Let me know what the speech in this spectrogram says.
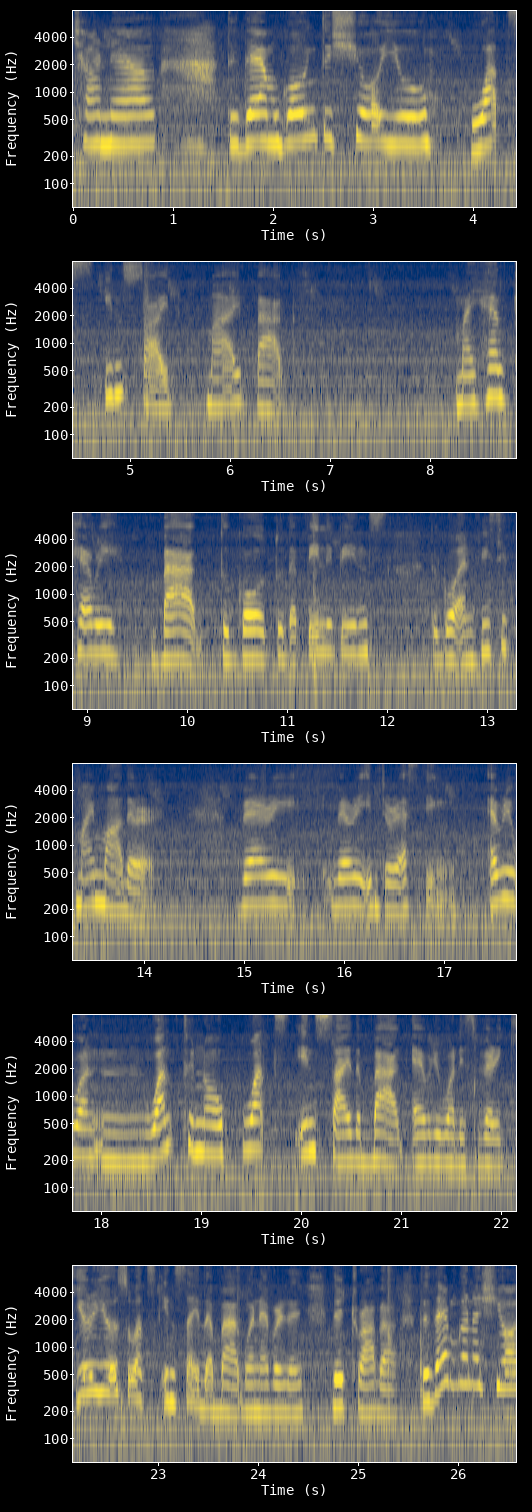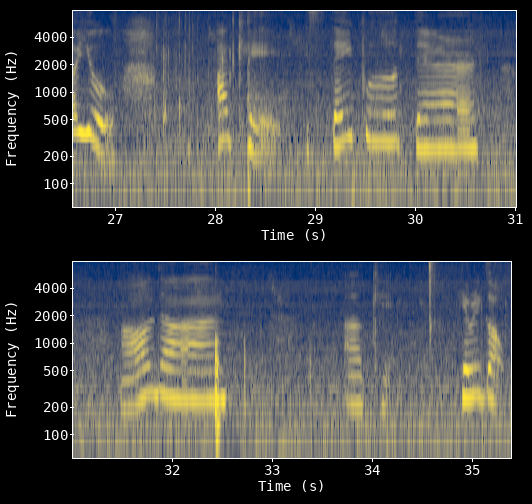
channel. Today I'm going to show you what's inside my bag. My hand carry bag to go to the Philippines to go and visit my mother. Very very interesting. Everyone want to know what's inside the bag. Everyone is very curious what's inside the bag whenever they, they travel. Today i'm gonna show you. Okay stay put there hold on. Okay here we go.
